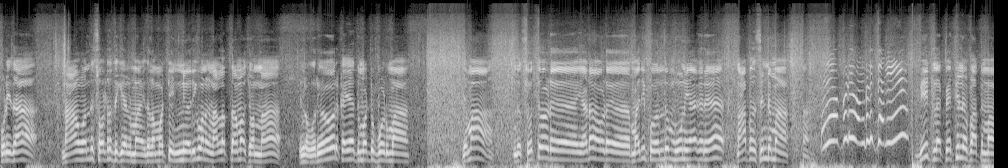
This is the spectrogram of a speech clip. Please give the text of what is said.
புரியுதா? நான் வந்து சொல்கிறது கேளுமா இதில் மட்டும் இன்னி வரைக்கும் உனக்கு நல்லதாம்மா சொன்னேன். இதில் ஒரே ஒரு கையெழுத்து மட்டும் போடுமா? ஏம்மா இந்த சொத்தோட இடோட மதிப்பு வந்து மூணு ஏக்கரு நாற்பது சென்ட்டுமா வீட்டில் பெட்டியில் பார்த்துமா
